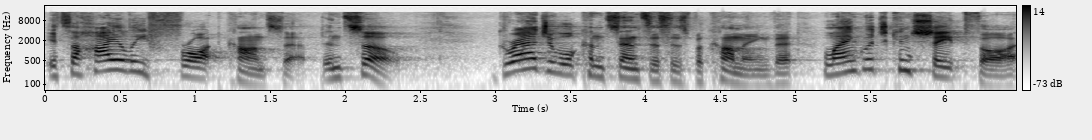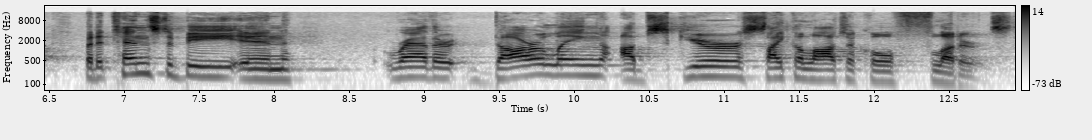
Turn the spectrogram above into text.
It's a highly fraught concept. And so, gradual consensus is becoming that language can shape thought, but it tends to be in rather darling, obscure psychological flutters.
